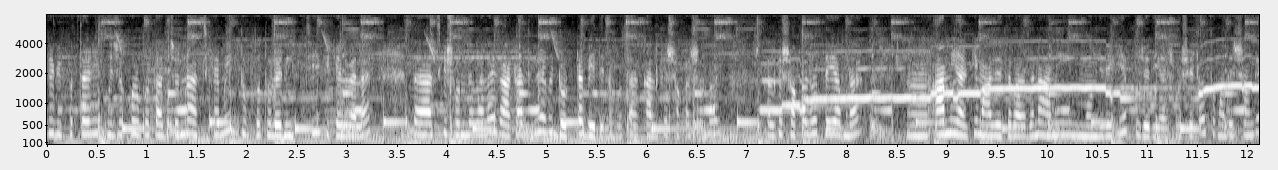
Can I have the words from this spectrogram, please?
কালকে বিপত্তারিণী পুজো করব, তার জন্য আজকে আমি দুব্বো তুলে নিচ্ছি বিকেলবেলায়। তা আজকে সন্ধ্যাবেলায় গাটা ধুয়ে আমি ডোরটা বেঁধে নেব। তার কালকে সকাল সকাল, কালকে সকাল হতেই আমরা আমি আর কি মা যেতে পারবে না, আমি মন্দিরে গিয়ে পুজো দিয়ে আসব। সেটাও তোমাদের সঙ্গে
